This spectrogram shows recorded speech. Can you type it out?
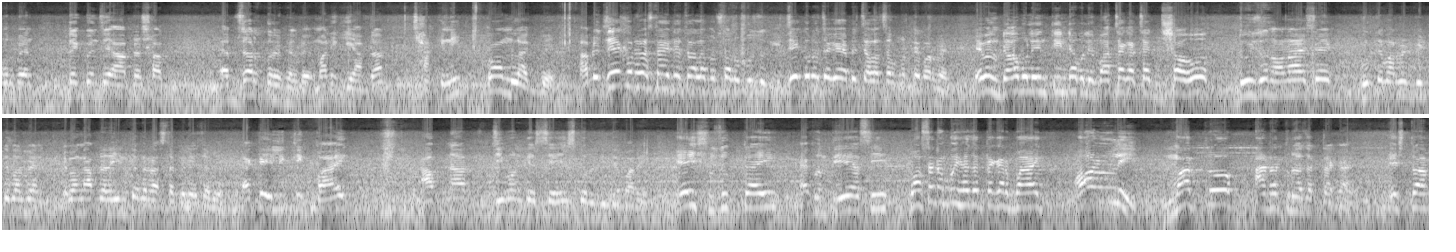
করবেন, দেখবেন যে আপনার সব অ্যাবজর্ভ করে ফেলবে। মানে কি, আপনার ঝাঁকিনি কম লাগবে। আপনি যে কোনো রাস্তায় এটা চলাচল উপযোগী। যে কোনো জায়গায় আপনি চলাচল করতে পারবেন। এবং ডাবল ইন তিন ডাবল ইন বাচ্চা কাচ্চা সহ দুইজন অনায়াসে ঘুরতে পারবেন, ফিরতে পারবেন এবং আপনার ইনকামের রাস্তা বেরিয়ে যাবে। একটা ইলেকট্রিক বাইক আপনার জীবনকে চেঞ্জ করে দিতে পারে। এই সুযোগটাই এখন দিয়ে আসি। পঁচানব্বই হাজার টাকার বাইক অনলি মাত্র আটাত্তর হাজার টাকায়। স্টক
